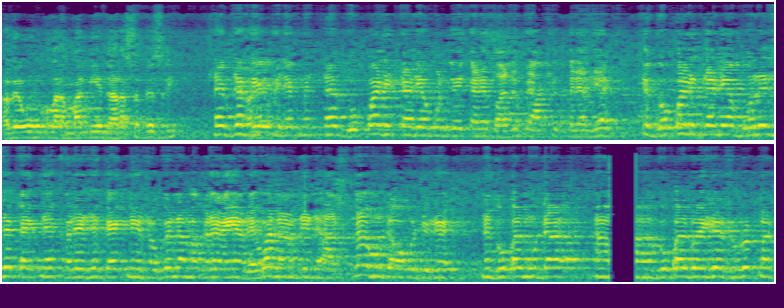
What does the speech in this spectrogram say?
હવે હું અમારા માનનીય ધારાસભ્ય શ્રી સાહેબ સાહેબ એક મિનિટ મિનિટ. સાહેબ ગોપાલ ઇટાલિયા ઉપર ગઈકાલે ભાજપે આક્ષેપ કર્યા છે કે ગોપાલ ઇટાલિયા બોલે છે કંઈક ને કરે છે કંઈક ને સોગંદનામા કરે અહીંયા રહેવાના નથી ને આટલા મુદ્દાઓ છે ને ગોપાલ મુદ્દા ગોપાલભાઈ છે સુરતમાં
